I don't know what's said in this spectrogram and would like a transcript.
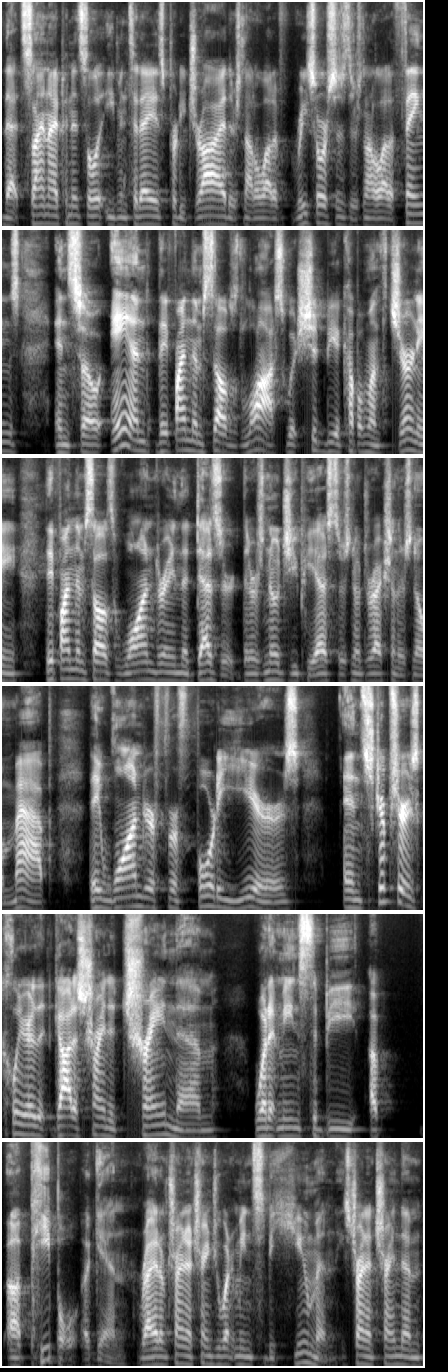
that Sinai Peninsula even today is pretty dry. There's not a lot of resources, there's not a lot of things. And so and they find themselves lost, which should be a couple month journey. They find themselves wandering the desert. There's no GPS, there's no direction, there's no map. They wander for 40 years, and scripture is clear that God is trying to train them what it means to be a, a people again, right? I'm trying to train you what it means to be human. He's trying to train them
